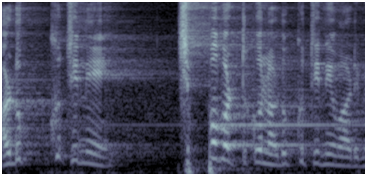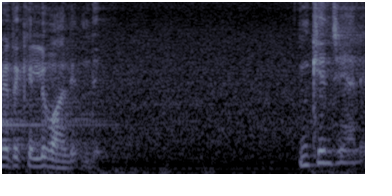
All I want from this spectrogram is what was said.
అడుక్కు తినే చిప్పబట్టుకొని అడుక్కు తినేవాడి మీదకి వెళ్ళి వాలింది. ఇంకేం చేయాలి?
